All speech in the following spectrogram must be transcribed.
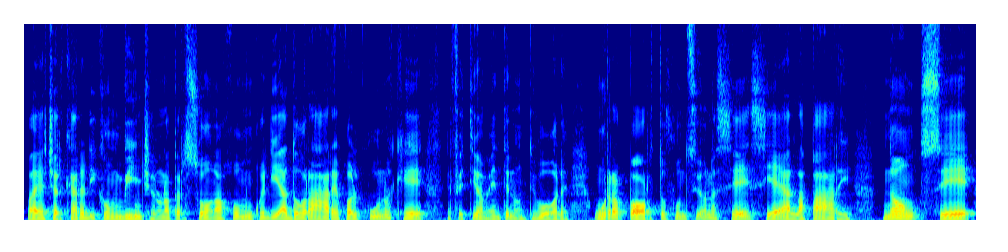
vai a cercare di convincere una persona o comunque di adorare qualcuno che effettivamente non ti vuole. Un rapporto funziona se si è alla pari, non se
